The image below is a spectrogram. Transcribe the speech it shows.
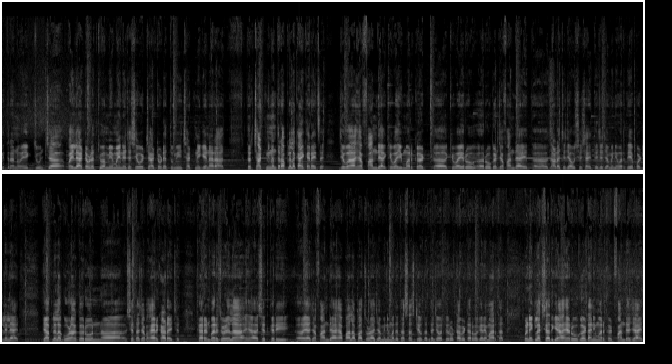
मित्रांनो एक जूनच्या पहिल्या आठवड्यात किंवा मे महिन्याच्या शेवटच्या आठवड्यात तुम्ही छाटणी घेणार आहात. तर छाटणीनंतर आपल्याला काय करायचं आहे जेव्हा ह्या फांद्या किंवा ही मरकट किंवा ही रो रोगट ज्या फांद्या आहेत झाडाचे जे अवशेष आहेत ते जे जमिनीवरती हे पडलेले आहेत ते आपल्याला गोळा करून शेताच्या बाहेर काढायचे आहेत कारण बऱ्याच वेळेला ह्या शेतकरी ह्या ज्या फांद्या ह्या पालापाचोळा जमिनीमध्ये तसाच ठेवतात त्याच्यावरती रोटावेटर वगैरे मारतात. पण एक लक्षात घ्या ह्या रोगट आणि मरकट फांद्या ज्या आहेत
